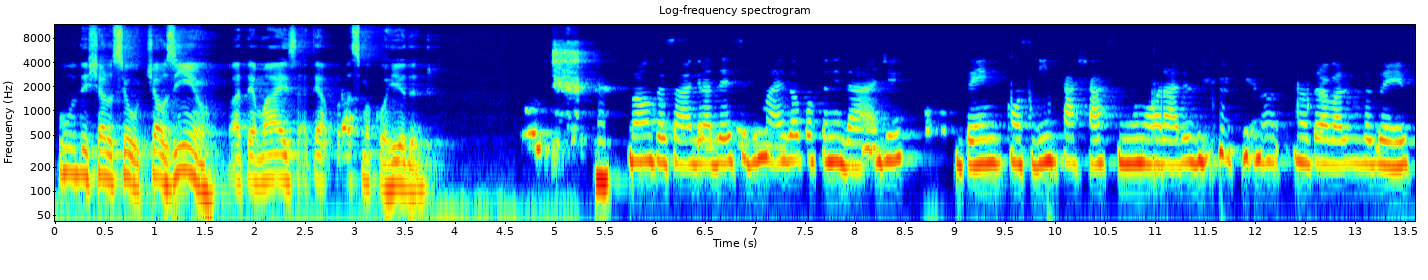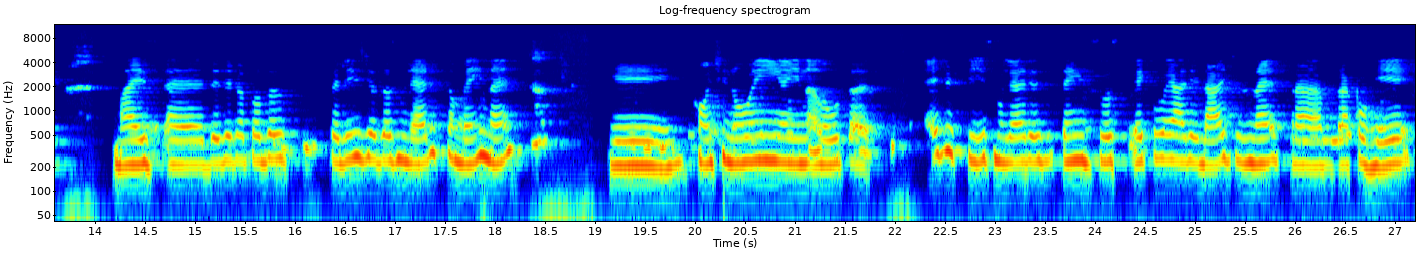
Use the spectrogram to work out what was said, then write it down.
Vou deixar o seu tchauzinho. Até mais, até a próxima corrida. Bom, pessoal, agradeço demais a oportunidade bem conseguir encaixar assim, um horário no, no trabalho para fazer isso. Mas é, desejo a todas feliz Dia das Mulheres também, né? E continuem aí na luta. É difícil, mulheres têm suas peculiaridades, né, para correr,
